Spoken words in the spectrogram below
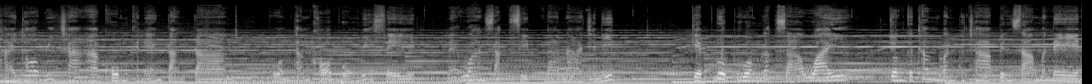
ถ่ายทอดวิชาอาคมแขนงต่างๆ รวมทั้งขอผงวิเศษ และว่านศักดิ์สิทธิ์นานาชนิด เก็บรวบรวมรักษาไว้ จนกระทั่งบรรพชาเป็นสามเณร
